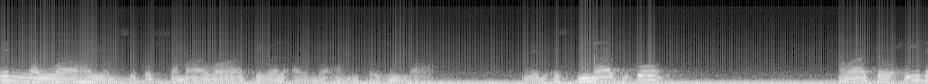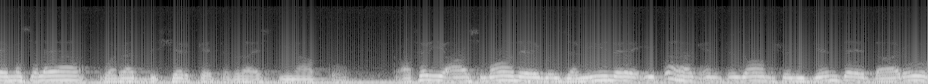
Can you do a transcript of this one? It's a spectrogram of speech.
إن اللہ یمسک السماوات والأرض أن تزولا. میرے استیناف کو ہوا توحید مسئلہ و رد شرک تقدا استیناف کو آخر یہ آسمان ہے گو زمین ہے یہ پہک انتظام شنی جند ہے دارو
